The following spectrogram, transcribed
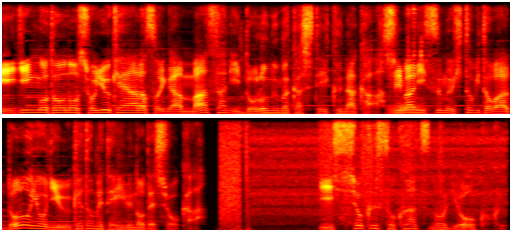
ミギンゴ島の所有権争いがまさに泥沼化していく中、島に住む人々はどのように受け止めているのでしょうか。一触即発の両国。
